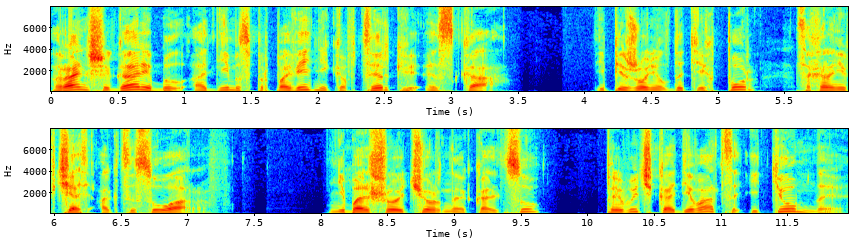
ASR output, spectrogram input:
Раньше Гарри был одним из проповедников церкви СК и пижонил до тех пор, сохранив часть аксессуаров. Небольшое черное кольцо, привычка одеваться и темное,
